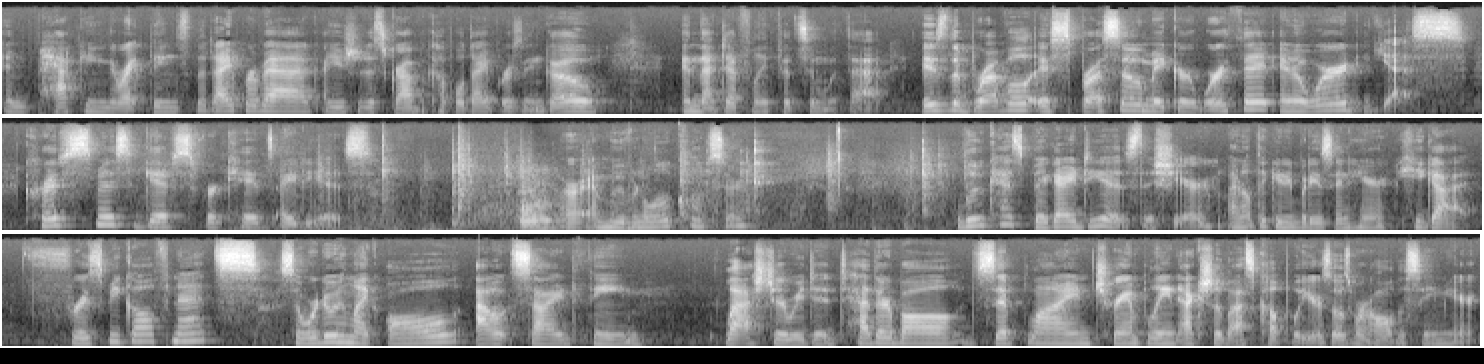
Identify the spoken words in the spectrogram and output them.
am packing the right things in the diaper bag. I usually just grab a couple diapers and go and that definitely fits in with that. Is the breville espresso maker worth it? In a word yes. Christmas gifts for kids ideas. All right i'm moving a little closer Luke has big ideas this year. I don't think anybody's in here. He got frisbee golf nets. So we're doing like all outside theme. Last year we did tetherball, zip line, trampoline. Actually, last couple years, those weren't all the same year.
